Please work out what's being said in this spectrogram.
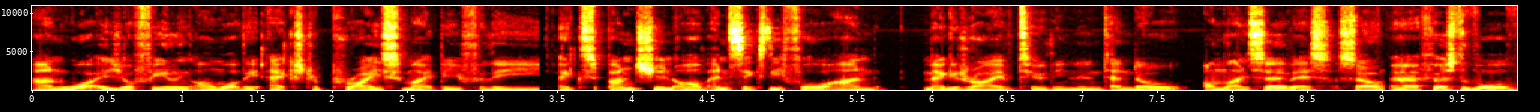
And what is your feeling on what the extra price might be for the expansion of N64 and Mega Drive to the Nintendo online service. So, uh, first of all,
